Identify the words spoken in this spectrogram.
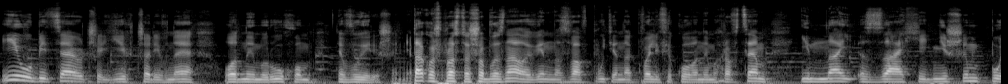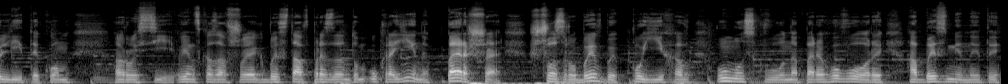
і обіцяючи їх чарівне одним рухом вирішення. Також просто щоб ви знали, він назвав Путіна кваліфікованим гравцем і найзахіднішим політиком Росії. Він сказав, що якби став президентом України, перше, що зробив би, поїхав у Москву на переговори, аби змінити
